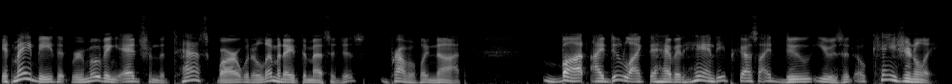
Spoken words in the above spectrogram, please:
It may be that removing Edge from the taskbar would eliminate the messages. Probably not. But I do like to have it handy because I do use it occasionally.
